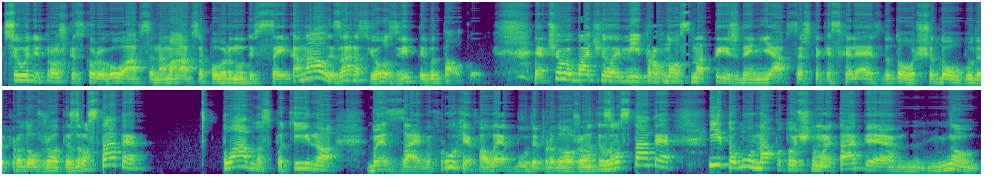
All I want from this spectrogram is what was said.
Сьогодні трошки скоригувався, намагався повернутися в цей канал і зараз його звідти виталкують. Якщо ви бачили мій прогноз на тиждень, я все ж таки схиляюсь до того, що Dow буде продовжувати зростати. Плавно, спокійно, без зайвих рухів, але буде продовжувати зростати. І тому на поточному етапі, ну,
